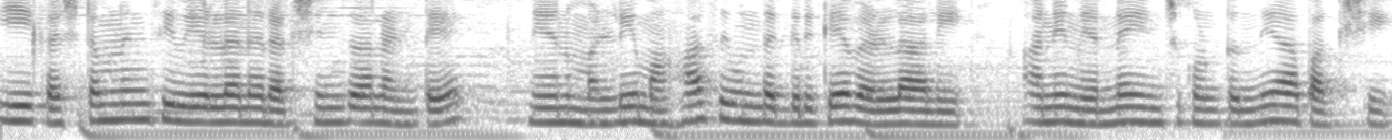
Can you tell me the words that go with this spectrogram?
ఈ కష్టం నుంచి వీళ్ళని రక్షించాలంటే నేను మళ్ళీ మహాశివుని దగ్గరికే వెళ్ళాలి అని నిర్ణయించుకుంటుంది ఆ పక్షి.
